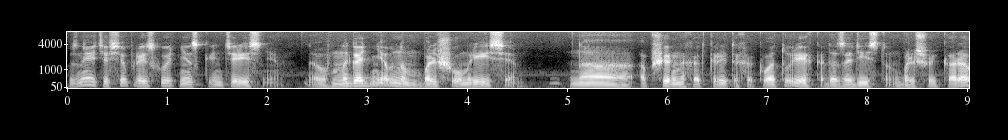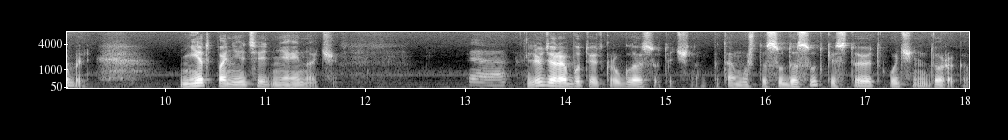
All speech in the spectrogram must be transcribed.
Вы знаете, все происходит несколько интереснее. В многодневном большом рейсе на обширных открытых акваториях, когда задействован большой корабль, нет понятия дня и ночи. Так. Люди работают круглосуточно, потому что судосутки стоят очень дорого.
